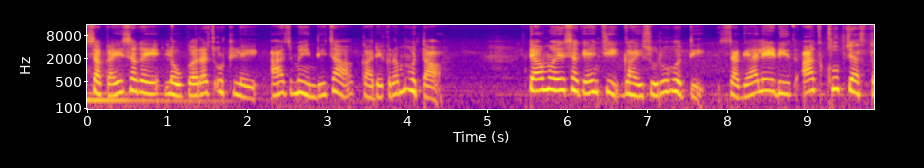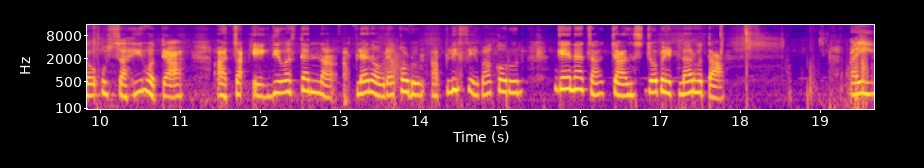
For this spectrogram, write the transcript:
सकाळी सगळे लवकरच उठले. आज मेहंदीचा कार्यक्रम होता. त्यामुळे सगळ्यांची घाई सुरू होती. सगळ्या लेडीज आज खूप जास्त उत्साही होत्या. आजचा एक दिवस त्यांना आपल्या नवऱ्याकडून आपली सेवा करून घेण्याचा चान्स जो भेटणार होता. आई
